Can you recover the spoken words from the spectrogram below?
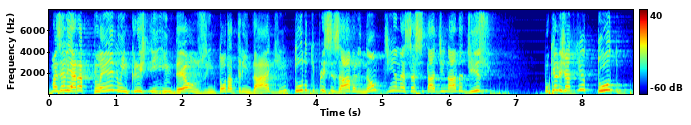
Mas ele era pleno em, Cristo, em Deus, em toda a trindade, em tudo que precisava. Ele não tinha necessidade de nada disso, porque ele já tinha tudo.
